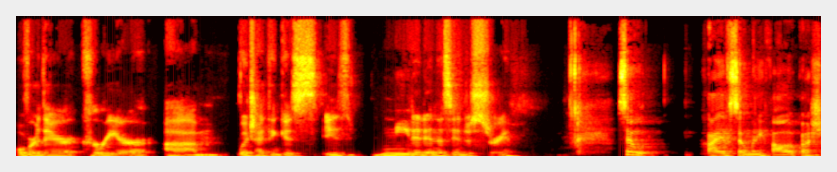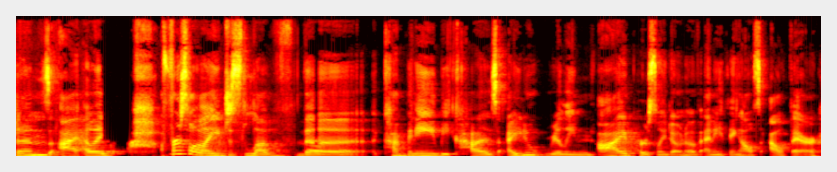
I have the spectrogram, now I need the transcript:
over their career, um, which I think is is needed in this industry. So I have so many follow up questions. I like, first of all, I just love the company because I don't really, I personally don't know of anything else out there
